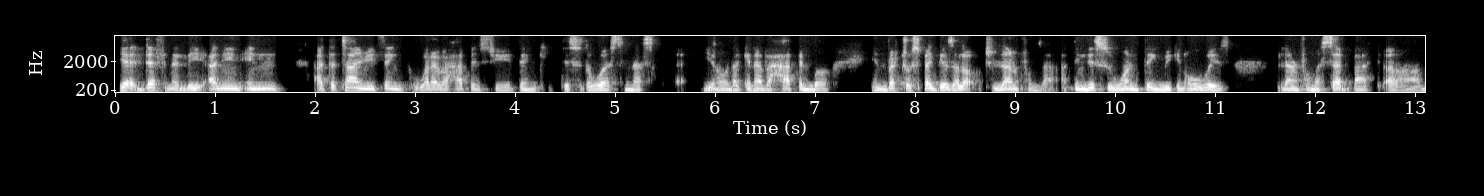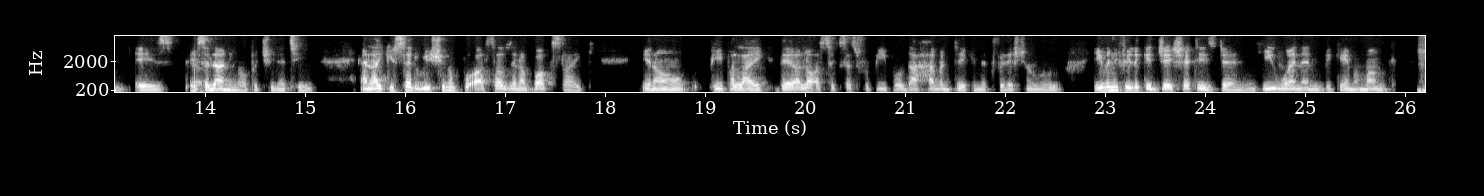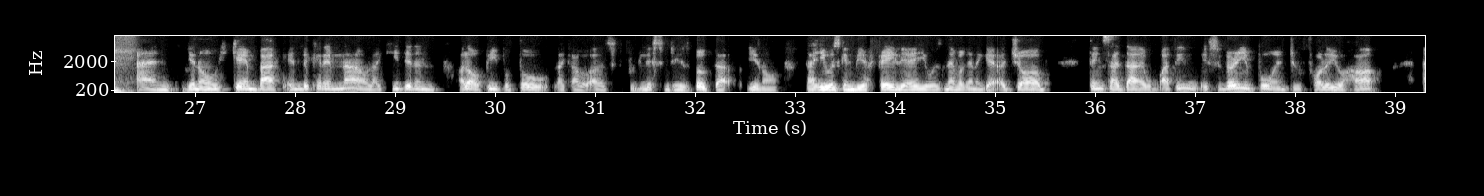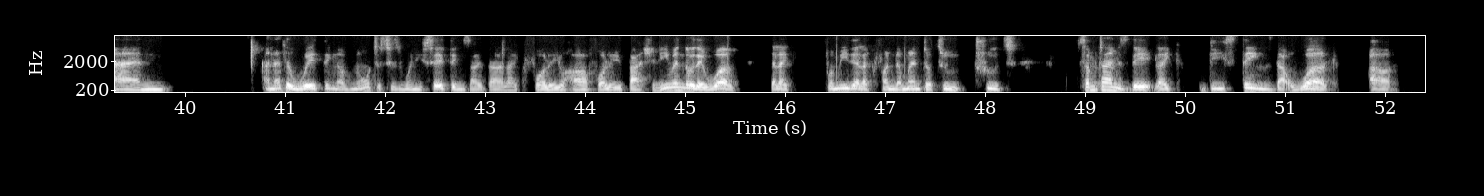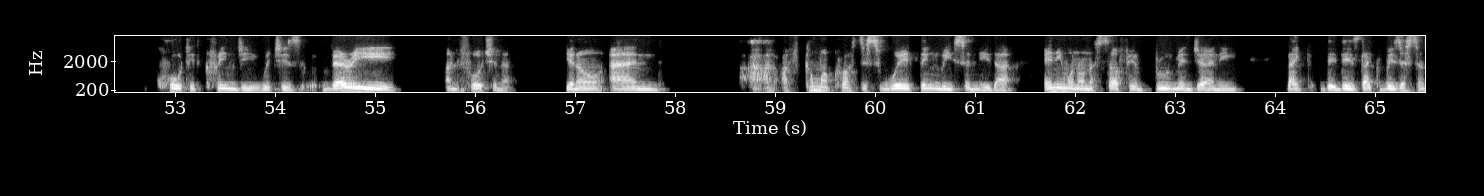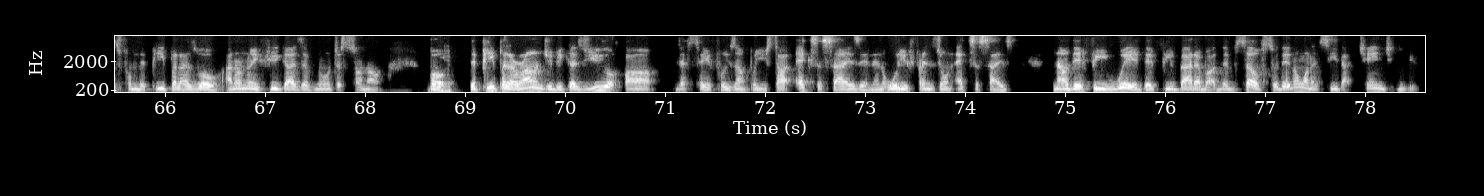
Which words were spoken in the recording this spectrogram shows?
Yeah definitely. I mean in at the time you think whatever happens to you, you think this is the worst thing that's you know that can ever happen. But in retrospect there's a lot to learn from that. I think this is one thing we can always learn from a setback um, is yeah. it's a learning opportunity. And like you said we shouldn't put ourselves in a box. Like you know people like there are a lot of successful people that haven't taken the traditional route. Even if you look at jay shetty's journey he went and became a monk. And you know he came back and look at him now. Like he didn't a lot of people thought like i, I was listening to his book that you know that he was going to be a failure. He was never going to get a job things like that. I think it's very important to follow your heart. And another weird thing I've noticed is when you say things like that, like follow your heart, follow your passion, even though they work, they're like, for me, they're like fundamental to truths. Sometimes they like these things that work are quoted cringy, which is very unfortunate, you know. And I've come across this weird thing recently that anyone on a self improvement journey like there's like resistance from the people as well. I don't know if you guys have noticed or not, but yeah. the people around you, because you are, let's say, for example, you start exercising and all your friends don't exercise. Now they feel weird, they feel bad about themselves. So they don't want to see that change in you.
